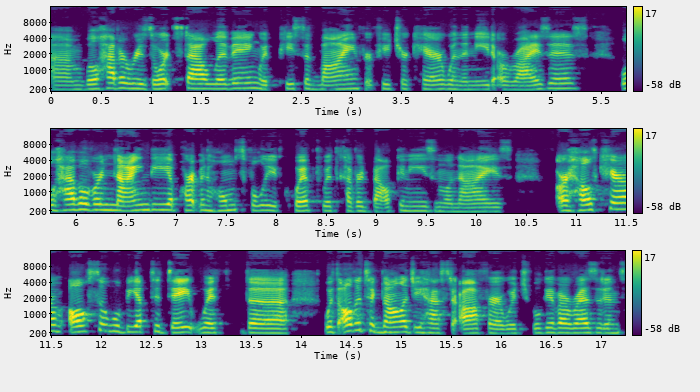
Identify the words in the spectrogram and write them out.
um, we'll have a resort style living with peace of mind for future care when the need arises. We'll have over 90 apartment homes fully equipped with covered balconies and lanais. Our healthcare also will be up to date with the with all the technology has to offer, which will give our residents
